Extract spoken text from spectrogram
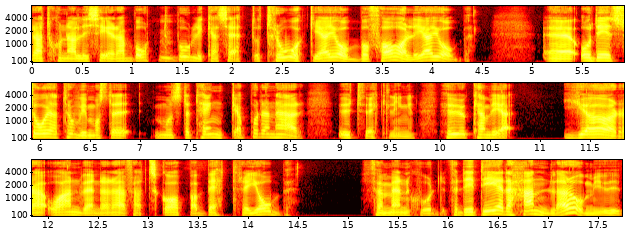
rationalisera bort mm. på olika sätt och tråkiga jobb och farliga jobb. Eh, och det är så jag tror vi måste, måste tänka på den här utvecklingen. Hur kan vi göra och använda det här för att skapa bättre jobb för människor? För det är det det handlar om ju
